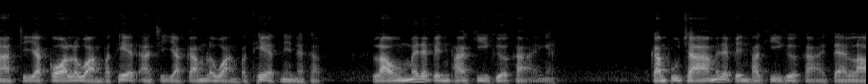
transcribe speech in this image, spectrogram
อาชญากรระหว่างประเทศ อาชญากรรมระหว่างประเทศนี่นะครับ เราไม่ได้เป็นภาคีเครือข่ายไงกัมพูชาไม่ได้เป็นภาคีเครือข่าย แต่เรา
